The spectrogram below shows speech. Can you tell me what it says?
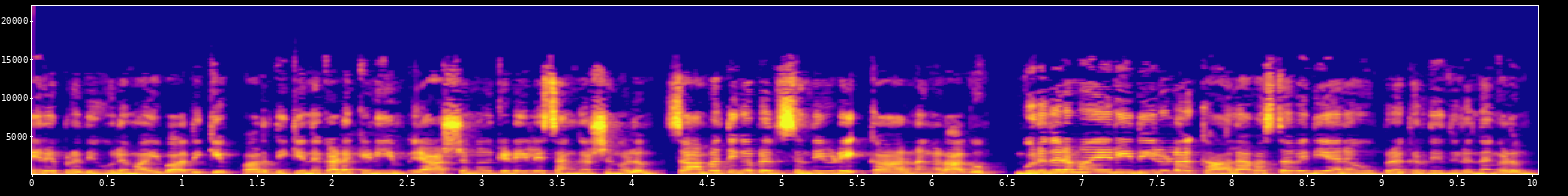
ഏറെ പ്രതികൂലമായി ബാധിക്കും. വർദ്ധിക്കുന്ന കടക്കിണിയും രാഷ്ട്രങ്ങൾക്കിടയിലെ സംഘർഷങ്ങളും സാമ്പത്തിക പ്രതിസന്ധിയുടെ കാരണങ്ങളാകും. ഗുരുതരമായ രീതിയിലുള്ള കാലാവസ്ഥാ വ്യതിയാനവും പ്രകൃതി ദുരന്തങ്ങളും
